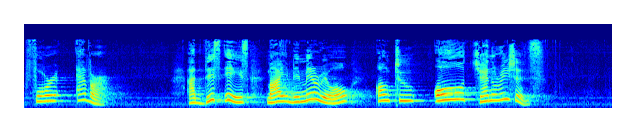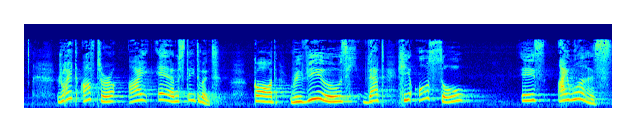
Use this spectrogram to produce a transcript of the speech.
forever. And this is my memorial unto all generations. Right after I am statement, God reveals that He also is I was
